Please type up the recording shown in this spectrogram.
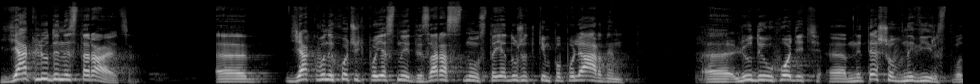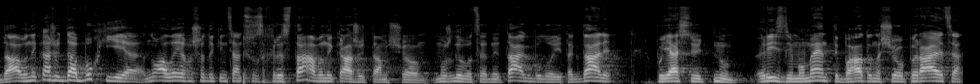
Як люди не стараються? Е, як вони хочуть пояснити? Зараз ну, стає дуже таким популярним. Е, люди уходять е, не те, що в невірство, да? вони кажуть, да, Бог є, ну але його ще до кінця Ісуса Христа. Вони кажуть, там, що можливо це не так було і так далі. Пояснюють ну, різні моменти, багато на що опираються.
